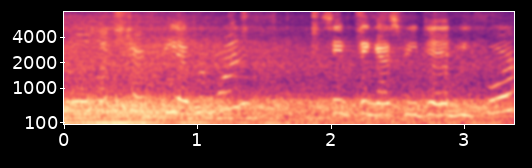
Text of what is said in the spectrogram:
So let's check the other one. Same thing as we did before.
